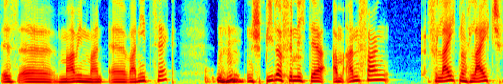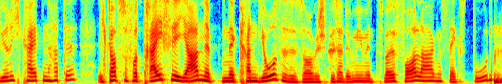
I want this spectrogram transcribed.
ist äh, Marvin Man äh, Wanicek. Mhm. Ein Spieler, finde ich, der am Anfang vielleicht noch leicht Schwierigkeiten hatte. Ich glaube, so vor drei, vier Jahren eine, eine, grandiose Saison gespielt hat, irgendwie mit zwölf Vorlagen, sechs Buden.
